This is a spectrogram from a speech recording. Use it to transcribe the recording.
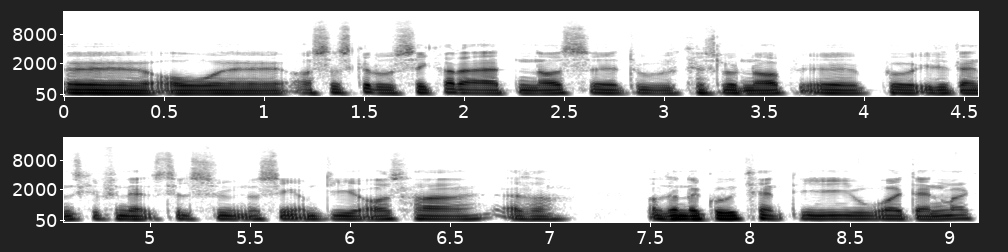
Øh, og, øh, og så skal du sikre dig, at den også, øh, du kan slå den op øh, på i det danske finanstilsyn og se, om de også har, altså, om den er godkendt i EU og i Danmark.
